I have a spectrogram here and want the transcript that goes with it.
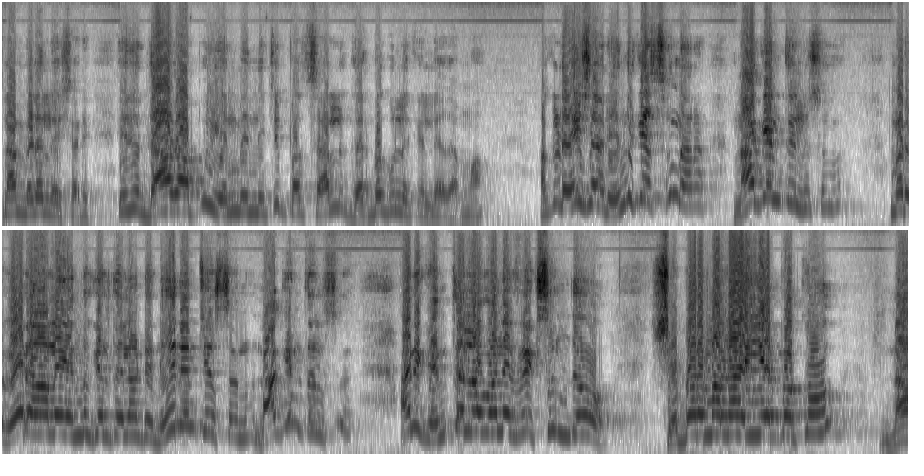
నా మెడలు వేశారు ఇది దాదాపు ఎనిమిది నుంచి పది సార్లు గర్భగుళ్ళకి వెళ్ళేదమ్మా అక్కడ వేశారు. ఎందుకు వేస్తున్నారు? నాకేం తెలుసు. మరి వేరే వాళ్ళ ఎందుకు వెళ్తాను అంటే నేనేం చేస్తాను? నాకేం తెలుసు? ఆయనకి ఎంత లవ్ అనే ఎఫెక్ట్స్ ఉందో? శబరిమల అయ్యప్పకు నా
